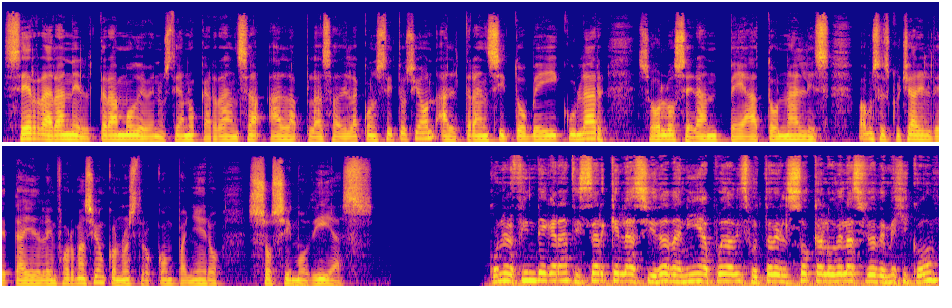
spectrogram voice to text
cerrarán el tramo de Venustiano Carranza a la Plaza de la Constitución al tránsito vehicular. Solo serán peatonales. Vamos a escuchar el detalle de la información con nuestro compañero Sosimo Díaz. Con el fin de garantizar que la ciudadanía pueda disfrutar el zócalo de la Ciudad de México,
